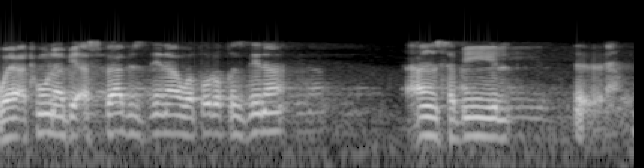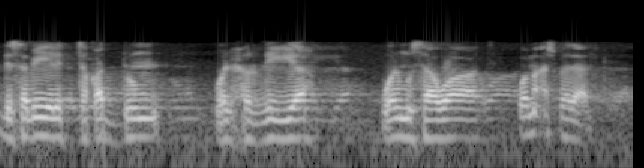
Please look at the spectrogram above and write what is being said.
ويأتون بأسباب الزنا وطرق الزنا عن سبيل بسبيل التقدم والحرية والمساواة وما أشبه ذلك.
